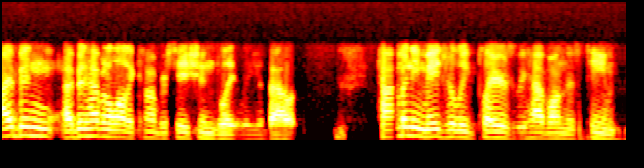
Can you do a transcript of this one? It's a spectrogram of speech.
I've been I've been having a lot of conversations lately about how many major league players we have on this team.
